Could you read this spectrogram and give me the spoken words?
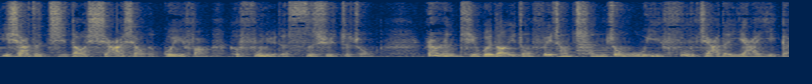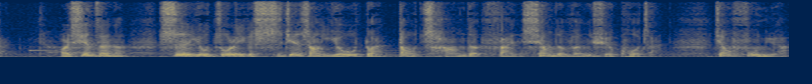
一下子挤到狭小的闺房和妇女的思绪之中，让人体会到一种非常沉重、无以复加的压抑感。而现在呢，诗人又做了一个时间上由短到长的反向的文学扩展，将妇女啊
